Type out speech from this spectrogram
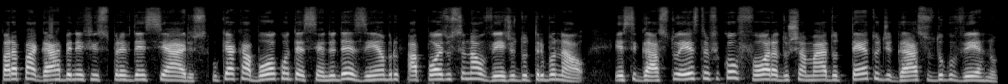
para pagar benefícios previdenciários, o que acabou acontecendo em dezembro após o sinal verde do tribunal. Esse gasto extra ficou fora do chamado teto de gastos do governo,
